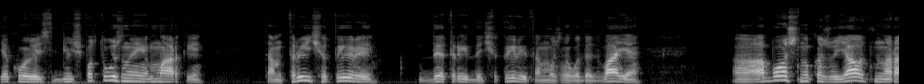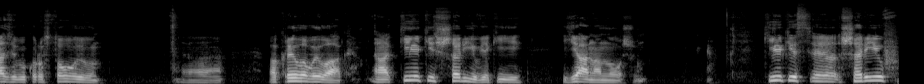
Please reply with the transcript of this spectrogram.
якоїсь більш потужної марки, там 3, 4, D3, D4, там, можливо, D2 є. Або ж, ну кажу, я от наразі використовую е, акриловий лак. А кількість шарів, які я наношу, кількість е, шарів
